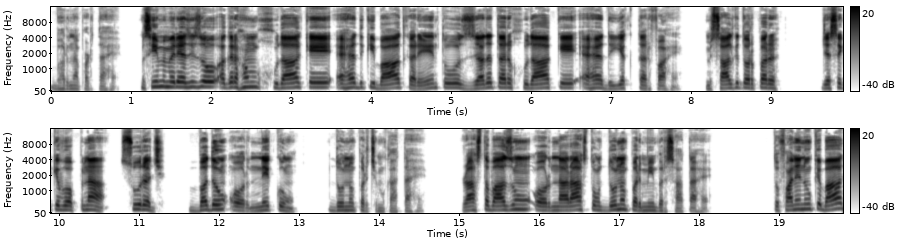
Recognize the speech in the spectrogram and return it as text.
بھرنا پڑتا ہے۔ مسیح میں میرے عزیز و اگر ہم خدا کے عہد کی بات کریں تو زیادہ تر خدا کے عہد یک طرفہ ہیں۔ مثال کے طور پر، جیسے کہ وہ اپنا سورج بدوں اور نیکوں دونوں پر چمکاتا ہے۔ راستہ بازوں اور ناراستوں دونوں پر می برساتا ہے۔ طوفان نو کے بعد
